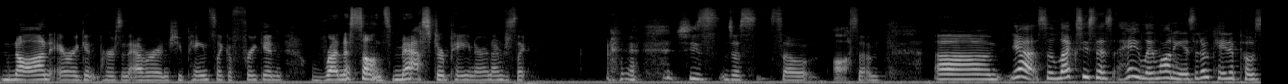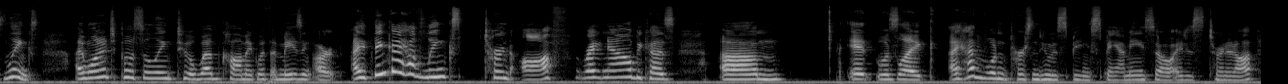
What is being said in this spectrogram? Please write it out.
non-arrogant person ever, and she paints like a freaking Renaissance master painter, and I'm just like, she's just so awesome. Um, yeah, so Lexi says, Hey, Leilani, is it okay to post links? I wanted to post a link to a web comic with amazing art. I think I have links turned off right now because um, it was like I had one person who was being spammy, so I just turned it off.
